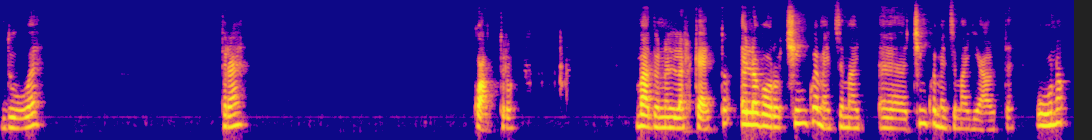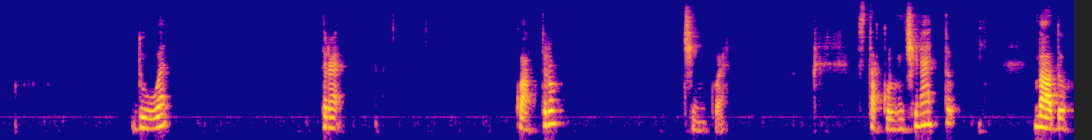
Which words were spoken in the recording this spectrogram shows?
2 3 4 vado nell'archetto e lavoro 5 mezze maglie, eh, 5 mezze maglie alte. 1 2 3 4 5 stacco l'uncinetto vado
